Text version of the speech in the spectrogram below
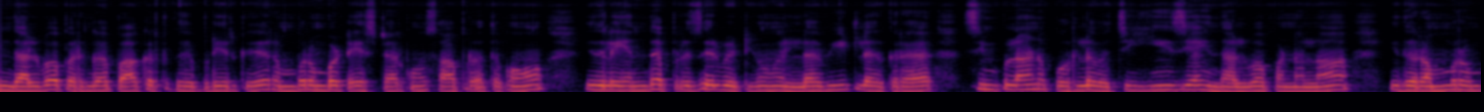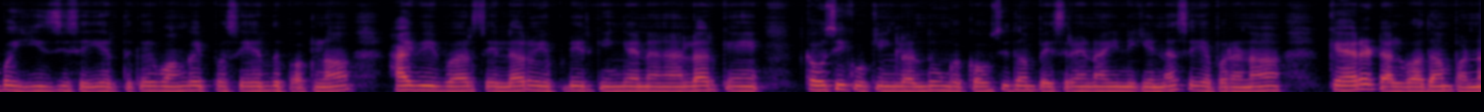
இந்த அல்வா பாருங்கள் பார்க்குறதுக்கு எப்படி இருக்குது ரொம்ப ரொம்ப டேஸ்ட்டாக இருக்கும் சாப்பிட்றதுக்கும். இதில் எந்த ப்ரிசர்வேட்டிவும் இல்லை. வீட்டில் இருக்கிற சிம்பிளான பொருளை வச்சு ஈஸியாக இந்த அல்வா பண்ணலாம். இது ரொம்ப ரொம்ப ஈஸி செய்யறதுக்கு. வாங்க இப்போ செய்கிறது பார்க்கலாம் ஹை வீவர்ஸ் எல்லோரும் எப்படி இருக்கீங்க? நான் நல்லா இருக்கேன். கௌசி குக்கிங்லேருந்து உங்கள் கௌசி தான் பேசுகிறேன் நான் இன்றைக்கி என்ன செய்ய போகிறேன்னா கேரட் அல்வா தான் பண்ண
